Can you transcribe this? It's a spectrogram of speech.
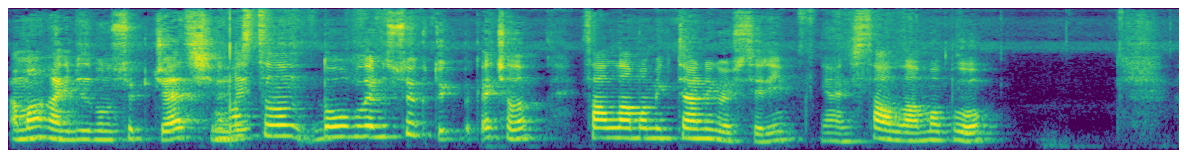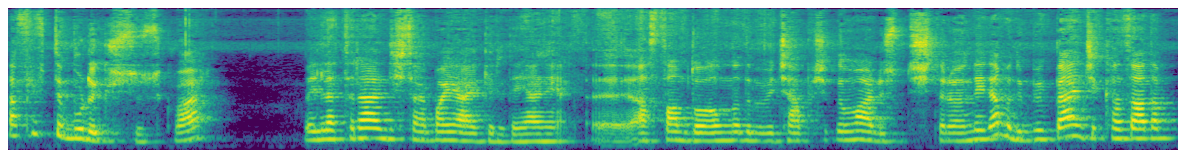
Ama hani biz bunu sökeceğiz. Şimdi hastanın dolgularını söktük. Bak açalım. Sallanma miktarını göstereyim. Yani sallanma bu. Hafif de burada güçsüzlük var. Ve lateral dişler bayağı geride. Yani e, aslan doğalında da böyle çarpışıklığım vardı. Üst dişler öndeydi ama bence kazadan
